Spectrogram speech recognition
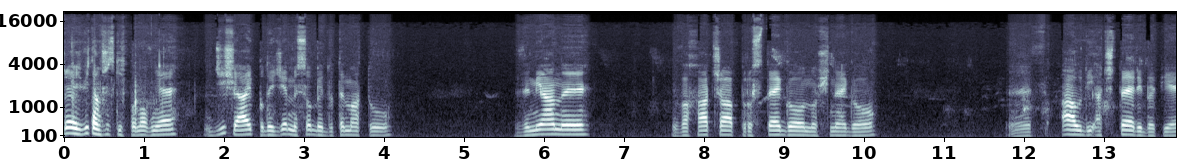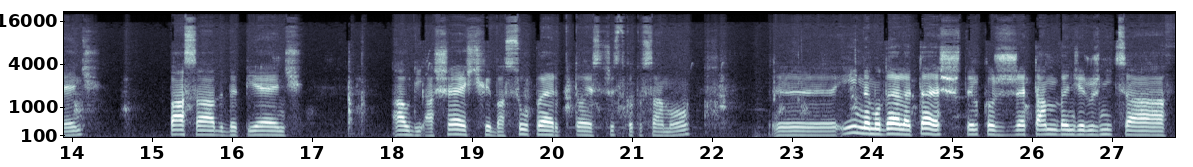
Cześć, witam wszystkich ponownie. Dzisiaj podejdziemy sobie do tematu wymiany wahacza prostego, nośnego e, w Audi A4 B5, Passat B5, Audi A6, chyba Super, to jest wszystko to samo. I inne modele też, tylko że tam będzie różnica w e,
